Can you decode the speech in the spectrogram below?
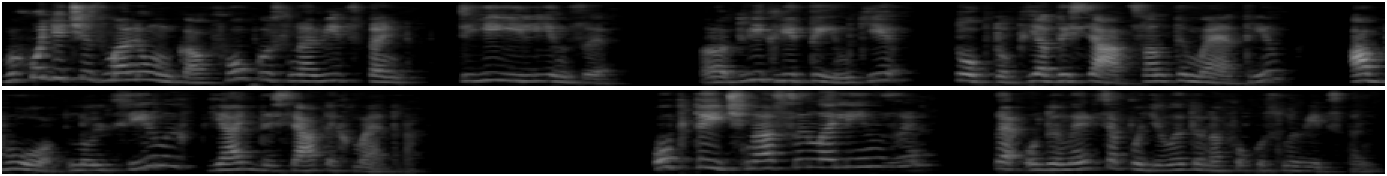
Виходячи з малюнка, фокус на відстань цієї лінзи е, дві клітинки, тобто 50 см або 0,5 метра. Оптична сила лінзи це одиниця поділити на фокусну відстань.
